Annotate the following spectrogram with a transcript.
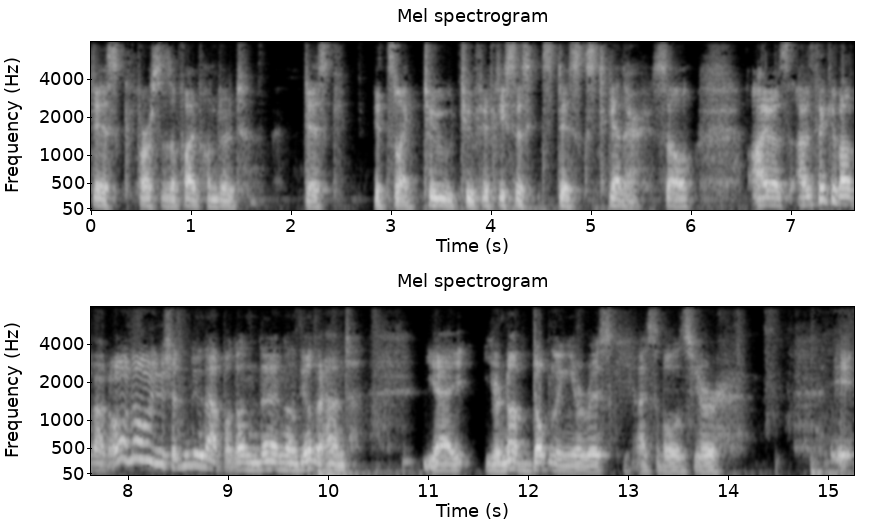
disc versus a 500 disc? It's like two 256 discs together. So I was I was thinking about that. Oh no, you shouldn't do that. But on, then on the other hand, yeah, you're not doubling your risk. I suppose you're, eh,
